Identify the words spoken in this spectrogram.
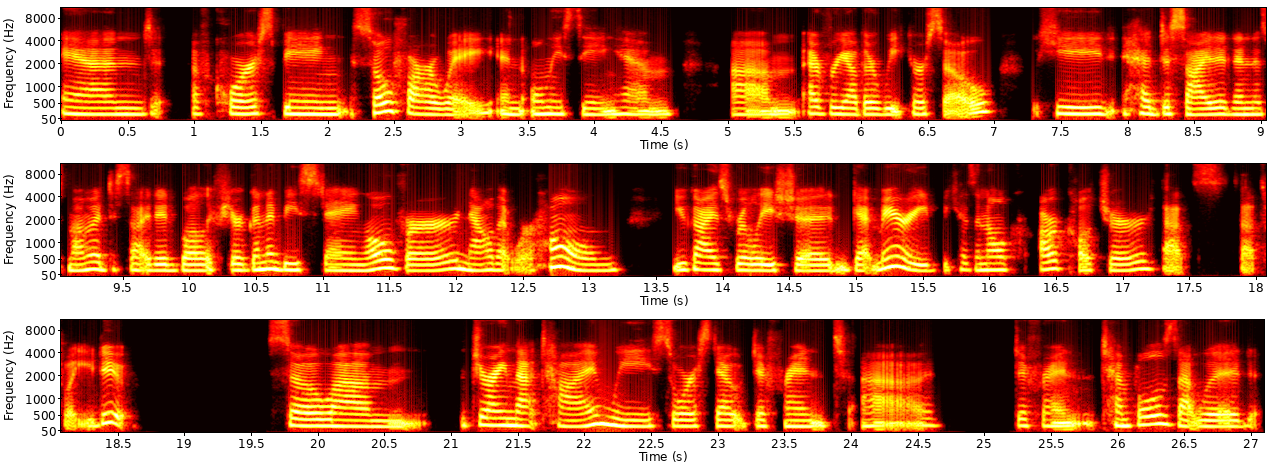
And of course, being so far away and only seeing him um, every other week or so, he had decided, and his mom had decided, well, if you're going to be staying over now that we're home, you guys really should get married because in all our culture, that's that's what you do. So um, during that time, we sourced out different uh, different temples that would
